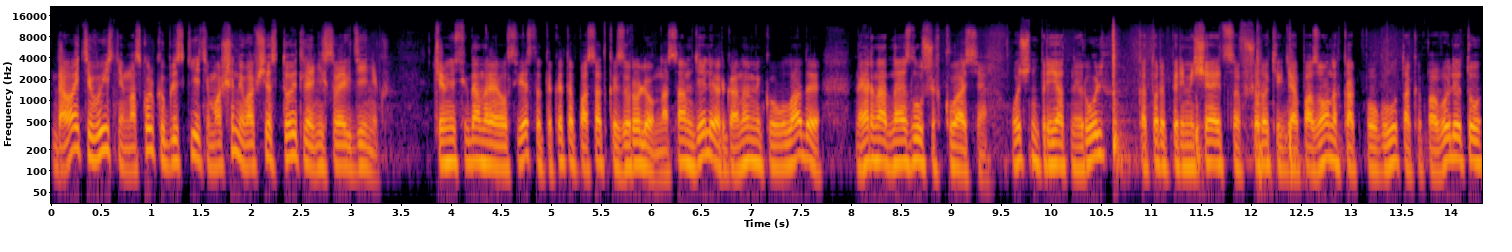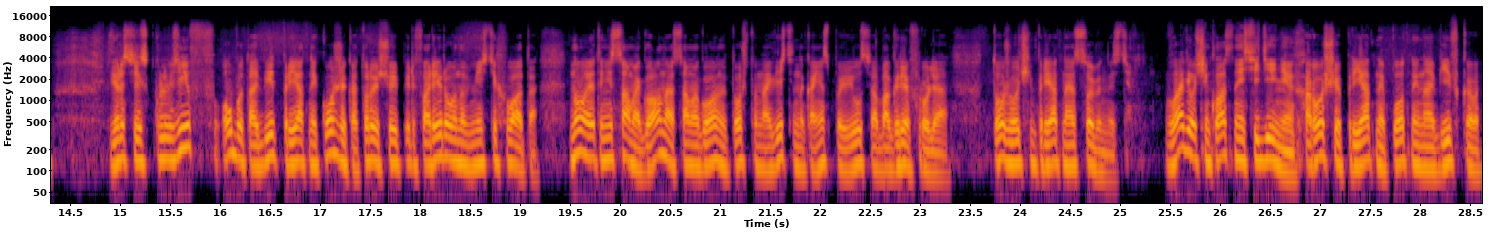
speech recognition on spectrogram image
Давайте выясним, насколько близки эти машины и вообще стоят ли они своих денег. Чем мне всегда нравилась Веста, так это посадка за рулем. На самом деле эргономика у Лады, наверное, одна из лучших в классе. Очень приятный руль, который перемещается в широких диапазонах, как по углу, так и по вылету. Версия эксклюзив, обод обит приятной кожей, которая еще и перфорирована в месте хвата. Но это не самое главное. Самое главное то, что на Весте наконец появился обогрев руля. Тоже очень приятная особенность. В Ладе очень классное сиденье, хорошая, приятная, плотная набивка,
